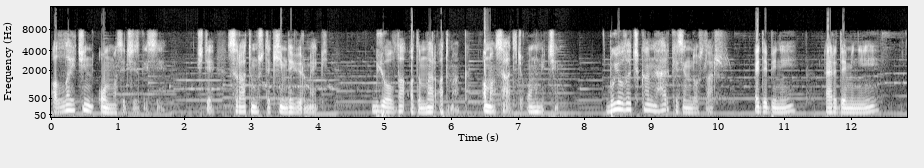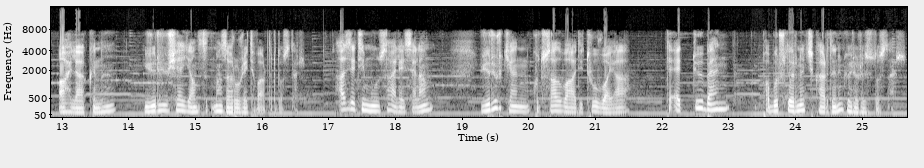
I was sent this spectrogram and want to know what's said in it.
Allah için olması çizgisi. İşte sırat-ı müstakimde yürümek, bu yolda adımlar atmak ama sadece onun için. Bu yola çıkan herkesin dostlar, edebini, erdemini, ahlakını yürüyüşe yansıtma zarureti vardır dostlar. Hz. Musa aleyhisselam yürürken kutsal vadi Tuva'ya teeddüben pabuçlarını çıkardığını görürüz dostlar.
